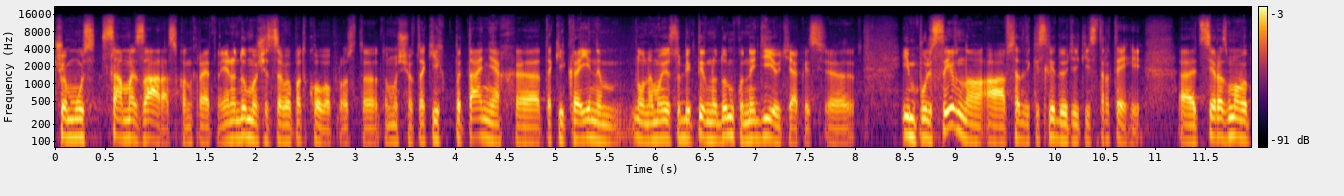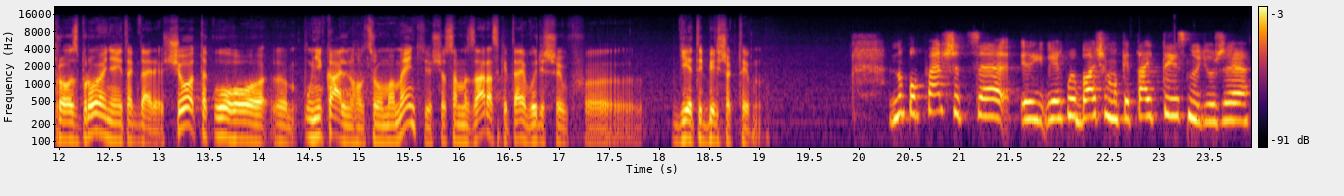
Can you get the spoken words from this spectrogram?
Чомусь саме зараз конкретно. Я не думаю, що це випадково просто, тому що в таких питаннях е, такі країни, ну на мою суб'єктивну думку, не діють якось е, імпульсивно, а все-таки слідують якісь стратегії. Е, Ці розмови про озброєння і так далі. Що такого е, унікального в цьому моменті, що саме зараз Китай вирішив діяти більш активно? Ну, по-перше, це е, як ми бачимо, Китай тиснуть уже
